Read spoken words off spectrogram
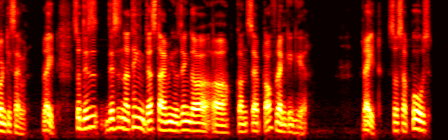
27 right? So this is this is nothing just i'm using the uh, concept of ranking here right? So suppose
